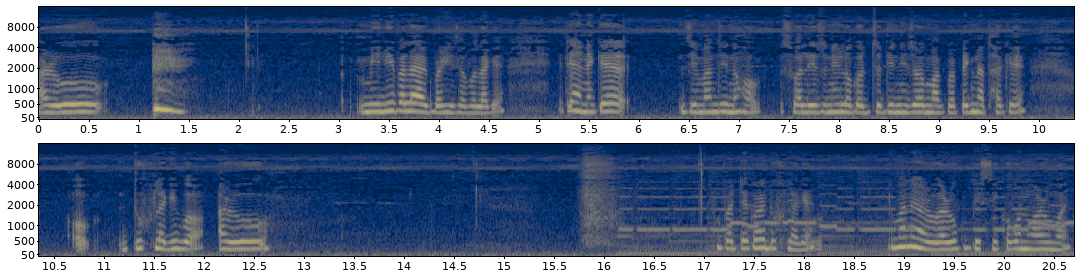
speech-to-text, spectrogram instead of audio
আৰু মিলি পেলাই আগবাঢ়ি যাব লাগে। এতিয়া এনেকে যিমান যি নহওক ছোৱালী এজনীৰ লগত যদি নিজৰ মাক বাপেক নাথাকে দুখ লাগিব আৰু প্ৰত্যেকৰে দুখ লাগে। ইমানে আৰু আৰু বেছি ক'ব নোৱাৰো মই।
